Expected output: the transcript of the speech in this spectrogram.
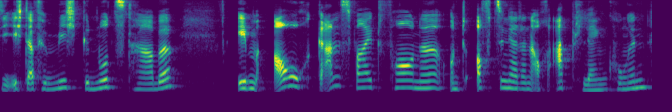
die ich da für mich genutzt habe eben auch ganz weit vorne und oft sind ja dann auch Ablenkungen,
